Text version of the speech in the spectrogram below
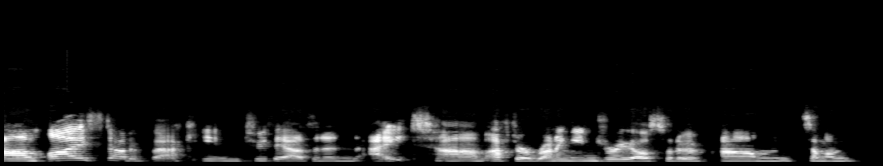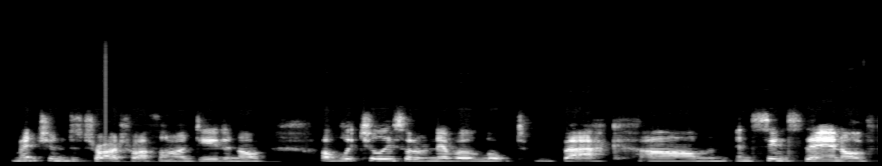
Um, I started back in 2008 um, after a running injury. I was sort of um, someone mentioned to try a triathlon. I did, and I've I've literally sort of never looked back. Um, and since then, I've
